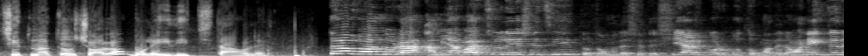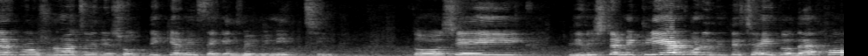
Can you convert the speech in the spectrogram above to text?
উচিত না, তো চলো বলেই দিচ্ছি তাহলে। বন্ধুরা, আমি আবার চলে এসেছি। তো তোমাদের সাথে শেয়ার করব। তোমাদের অনেক জনের প্রশ্ন আছে যে, সত্যি কি আমি সেকেন্ড বেবি নিচ্ছি? তো সেই জিনিসটা আমি ক্লিয়ার করে দিতে চাই। তো দেখো।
